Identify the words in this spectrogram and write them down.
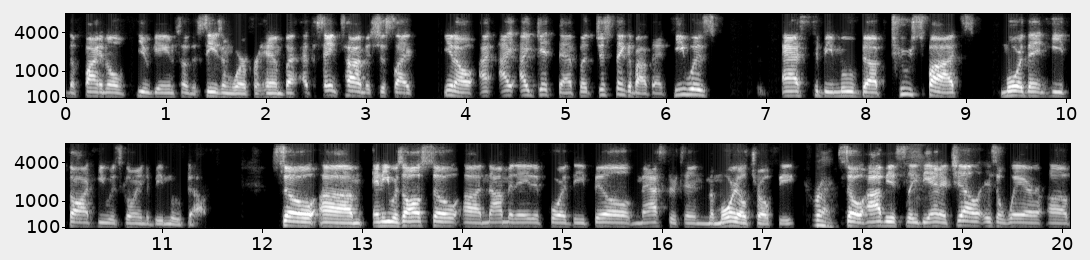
the final few games of the season were for him. But at the same time, it's just like, you know, I, I, I get that, but just think about that. He was asked to be moved up two spots more than he thought he was going to be moved up. So, um, and he was also uh, nominated for the Bill Masterton Memorial Trophy. Correct. So obviously, the NHL is aware of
